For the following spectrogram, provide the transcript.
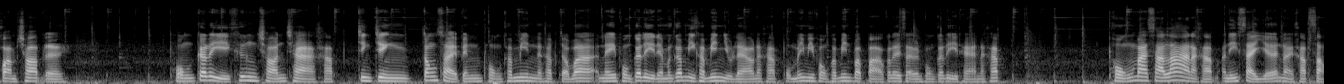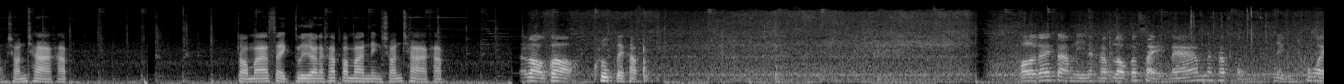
ความชอบเลยผงกะหรี่ครึ่งช้อนชาครับ จริง ๆ ต้องใส่เป็นผงขมิ้นนะครับ แต่ว่าในผงกะหรี่เนี่ยมันก็มีขมิ้นอยู่แล้วนะครับ ผมไม่มีผงขมิ้นเปล่าๆก็เลยใส่เป็นผงกะหรี่แทนนะครับ ผงมาซาล่านะครับ อันนี้ใส่เยอะหน่อยครับ 2 ช้อนชาครับ ต่อมาใส่เกลือนะครับ ประมาณ 1 ช้อนชาครับ แล้วเราก็คลุกเลยครับ พอเราได้ตามนี้นะครับ เราก็ใส่น้ำนะครับผมหนึ่งถ้วย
